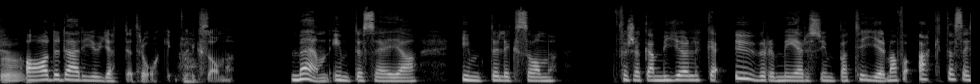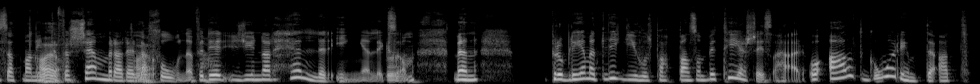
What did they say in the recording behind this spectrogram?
Ja. Ja, det där är ju jättetråkigt liksom. Men inte säga, inte liksom försöka mjölka ur mer sympatier. Man får akta sig så att man Ja, inte ja. försämrar relationen för det gynnar heller ingen liksom. Men problemet ligger ju hos pappan som beter sig så här och allt går inte att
